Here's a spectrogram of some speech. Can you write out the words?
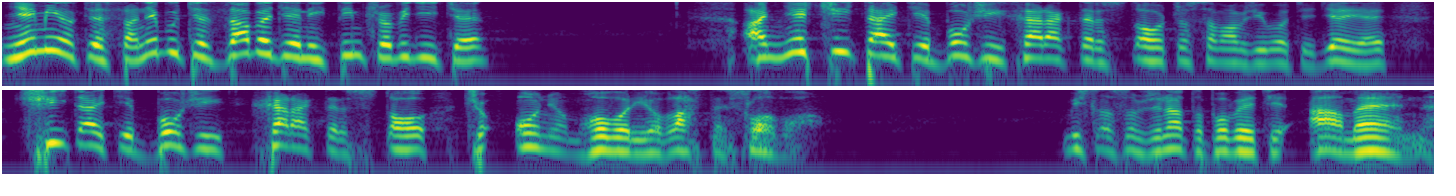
Nemielte sa, nebuďte zavedení tým, čo vidíte, a nečítajte Boží charakter z toho, čo sa vám v živote deje. Čítajte Boží charakter z toho, čo o ňom hovorí o vlastné slovo. Myslel som, že na to poviete Amen.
